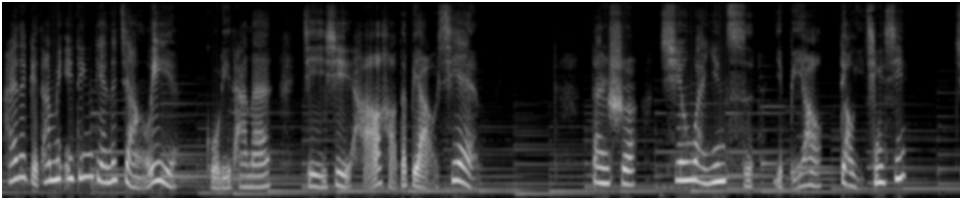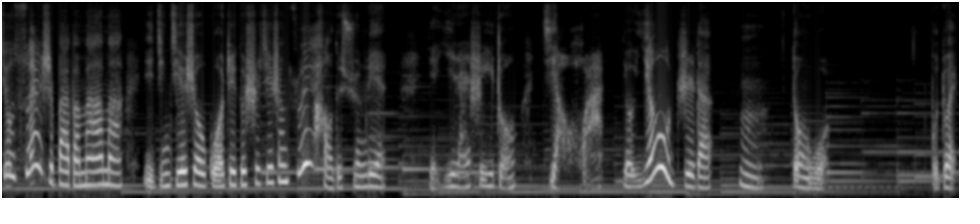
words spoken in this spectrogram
还得给他们一丁点的奖励，鼓励他们继续好好的表现。但是千万因此也不要掉以轻心，就算是爸爸妈妈已经接受过这个世界上最好的训练，也依然是一种狡猾又幼稚的嗯动物。不对，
